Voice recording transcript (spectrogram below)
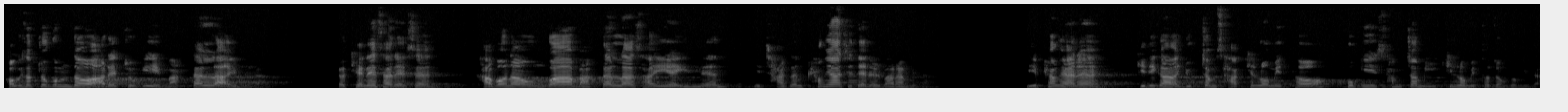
거기서 조금 더 아래쪽이 막달라입니다. 그러니까 게네사렛은 가버나움과 막달라 사이에 있는 이 작은 평야지대를 말합니다. 이 평야는 길이가 6.4km, 폭이 3.2km 정도입니다.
